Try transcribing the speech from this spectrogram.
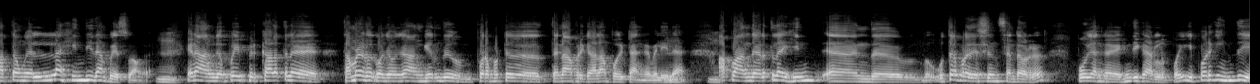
மற்றவங்க எல்லாம் ஹிந்தி தான் பேசுவாங்க. ஏன்னா அங்கே போய் பிற்காலத்தில் தமிழர்கள் கொஞ்சம் கொஞ்சம் அங்கேருந்து புறப்பட்டு தென்னாப்பிரிக்காலாம் போயிட்டாங்க வெளியில். அப்போ அந்த இடத்துல ஹிந்த் இந்த உத்தரப்பிரதேசம் சென்றவர்கள் போய் அங்கே ஹிந்திக்காரர்கள் போய் இப்போ வரைக்கும் ஹிந்தி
